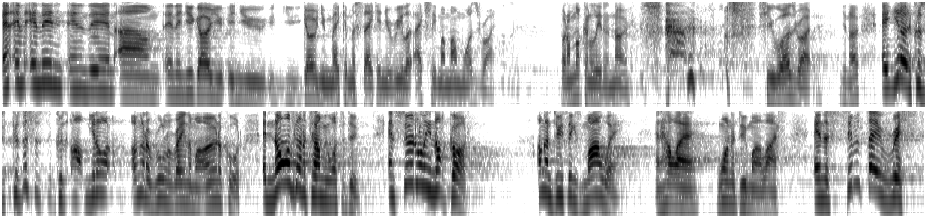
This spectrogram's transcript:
And, and, and then, and then, um, and then you go you, and you, you go and you make a mistake and you realize, actually, my mum was right but I'm not going to let her know. she was right, you know. And, you know, because this is, because, oh, you know what? I'm going to rule and reign on my own accord. And no one's going to tell me what to do. And certainly not God. I'm going to do things my way and how I want to do my life. And the seventh day rest,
